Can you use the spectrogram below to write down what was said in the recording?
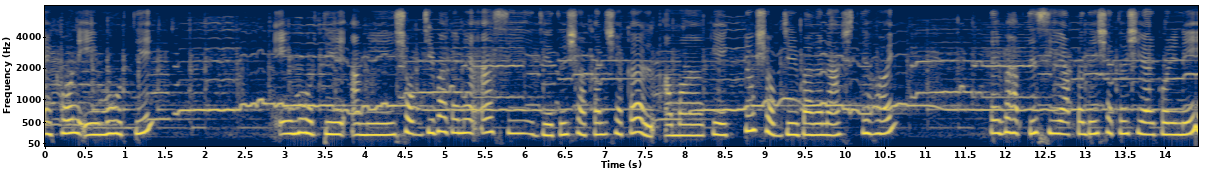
এখন এই মুহূর্তে। এই মুহূর্তে আমি সবজি বাগানে আছি, যেহেতু সকাল সকাল আমাকে একটু সবজির বাগানে আসতে হয়। তাই ভাবতেছি আপনাদের সাথেও শেয়ার করে নেই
